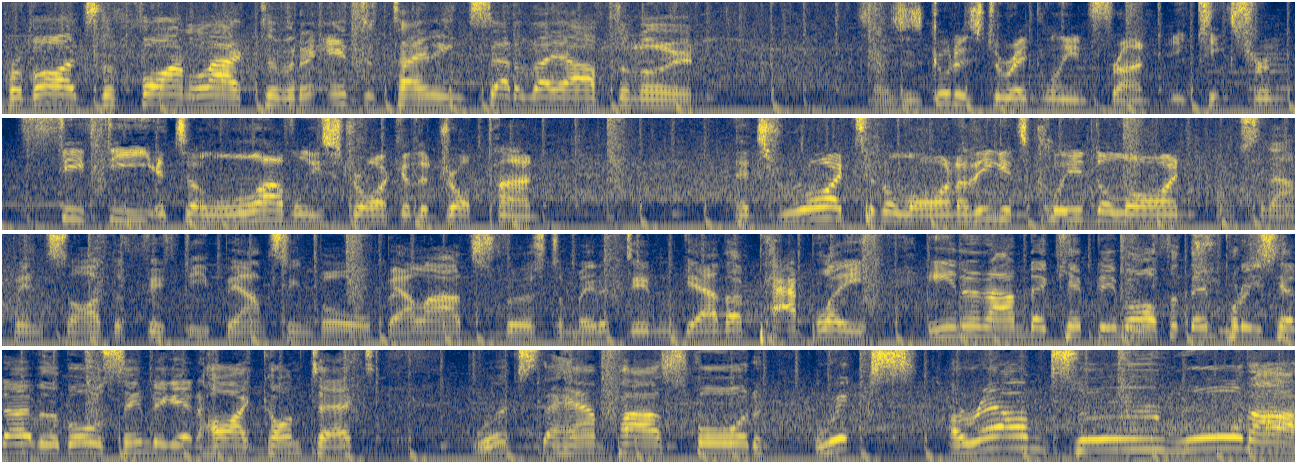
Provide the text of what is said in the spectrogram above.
provides the final act of an entertaining Saturday afternoon. So it's as good as directly in front. He kicks from 50. It's a lovely strike of the drop punt. It's right to the line. I think it's cleared the line. Knocks it up inside the 50. Bouncing ball. Ballard's first to meet it. Didn't gather. Papley in and under. Kept him off it. Then put his head over the ball. Seemed to get high contact. Works the hand pass forward. Wicks around to Warner,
